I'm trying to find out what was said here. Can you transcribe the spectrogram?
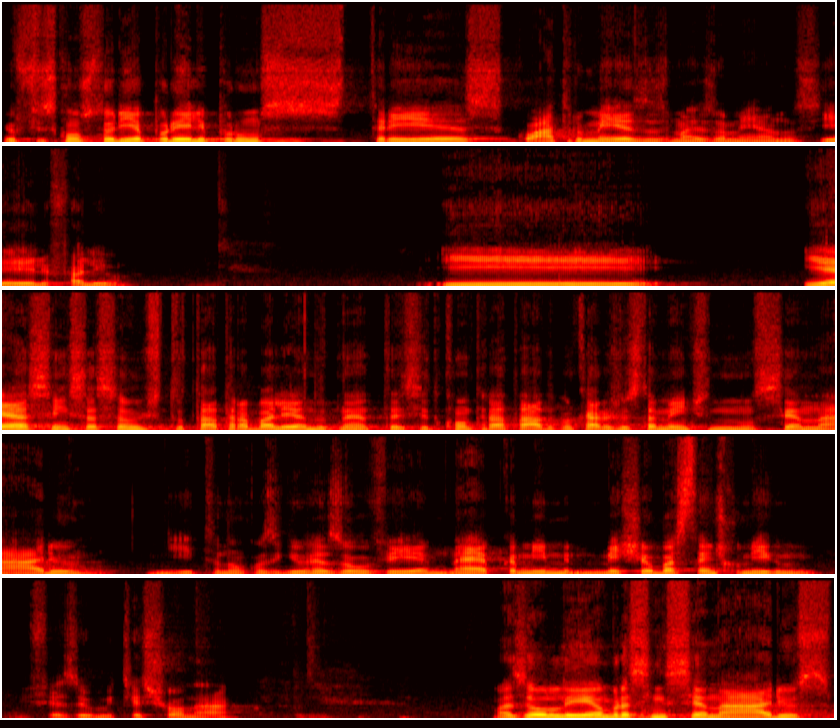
Eu fiz consultoria por ele por uns três, quatro meses, mais ou menos, e aí ele faliu. E, e é a sensação de tu estar tá trabalhando, né, ter sido contratado por cara justamente num cenário e tu não conseguiu resolver. Na época me mexeu bastante comigo, me fez eu me questionar. Mas eu lembro assim cenários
